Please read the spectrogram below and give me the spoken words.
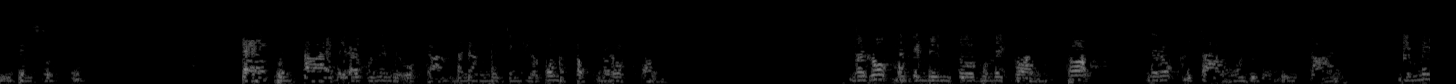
ๆเป็นสุขแต่คนตายไปแล้วคุณไม่มีโอกาสมานั่งนึกจริงๆเราก็มาตกนรกก่อนนรกมันจะดึงตัวคุณไปก่อนเพราะนรกคือตาหูจมูกลิ้นกายมันไม่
